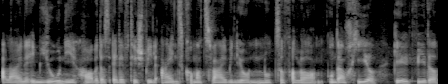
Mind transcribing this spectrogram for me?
Alleine im Juni habe das NFT-Spiel 1,2 Millionen Nutzer verloren. Und auch hier gilt wieder,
